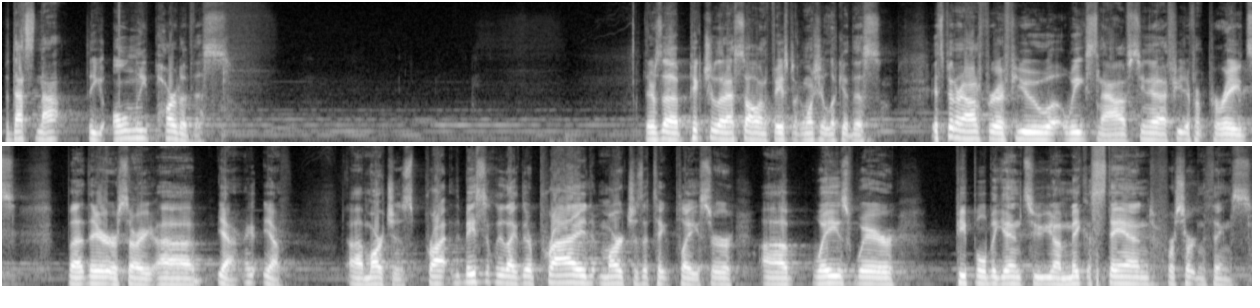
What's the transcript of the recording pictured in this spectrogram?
But that's not the only part of this. There's a picture that I saw on Facebook. I want you to look at this. It's been around for a few weeks now. I've seen it at a few different parades, but they're sorry, uh, yeah, yeah, uh, marches. Basically, like they're pride marches that take place, or uh, ways where people begin to you know make a stand for certain things.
